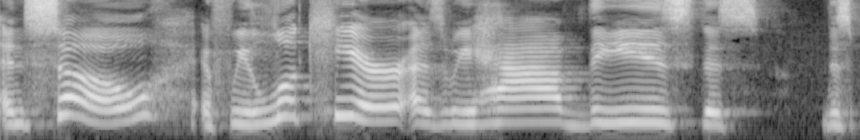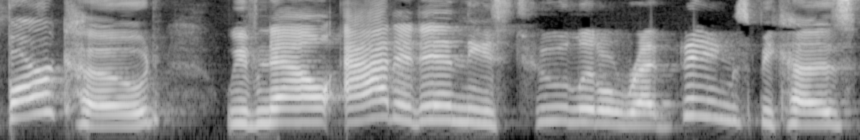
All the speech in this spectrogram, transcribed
And so if we look here as we have these, this, this barcode, we've now added in these two little red things because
